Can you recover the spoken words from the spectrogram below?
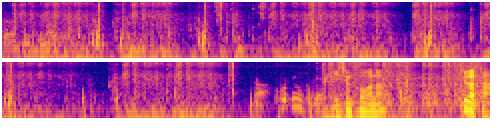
내가 찜찜하고. 자, 포빙 두 개. 2층 폭 하나 찔렀다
